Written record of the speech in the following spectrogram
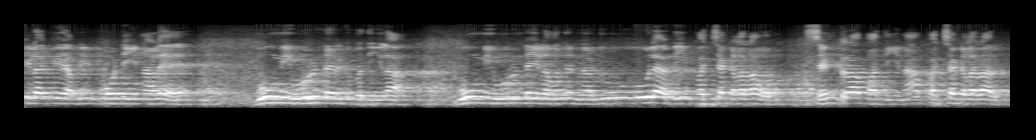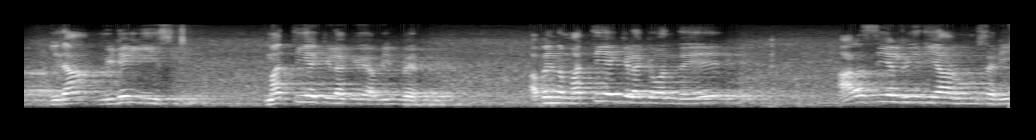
கிழக்கு அப்படின்னு போட்டிங்கனாலே பூமி உருண்டை இருக்குது பார்த்தீங்களா? பூமி உருண்டையில் வந்து நடுவில் அப்படி பச்சை கலராக வரும். சென்டராக பார்த்தீங்கன்னா பச்சை கலராக இருக்கும். இதுதான் மிடில் ஈஸ்ட் மத்திய கிழக்கு அப்படின்னு பேர். அப்போ இந்த மத்திய கிழக்கு வந்து அரசியல் ரீதியாகவும் சரி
